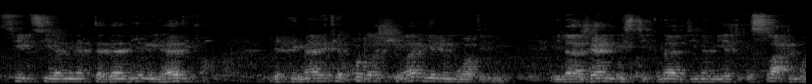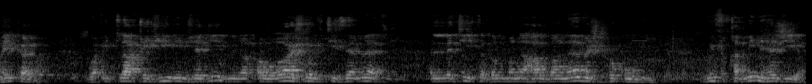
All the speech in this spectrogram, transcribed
سلسلة من التدابير الهادفة لحماية القدرة الشرائية للمواطنين إلى جانب استكمال دينامية الإصلاح المهيكلة وإطلاق جيل جديد من الأوراش والالتزامات التي تضمنها البرنامج الحكومي. وفق منهجية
